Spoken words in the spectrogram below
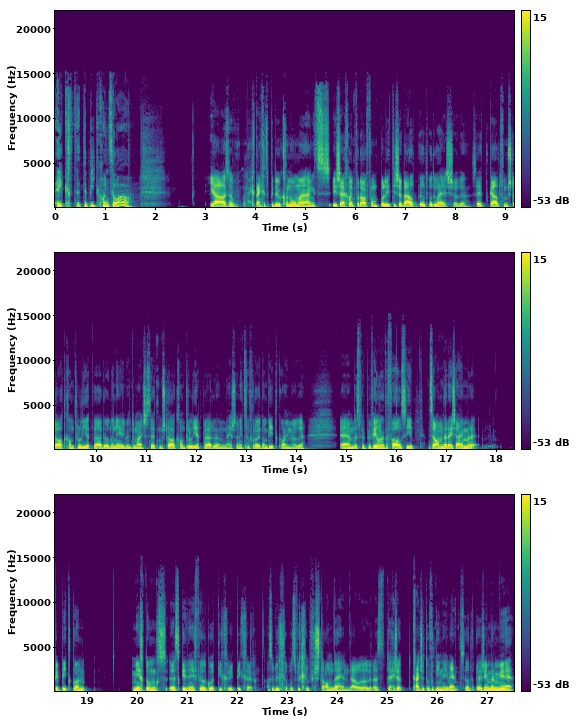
eckt der Bitcoin so an? Ja, also ich denke jetzt bei den Ökonomen ist es eine Frage vom politischen Weltbild, das du hast, oder? Sollte Geld vom Staat kontrolliert werden oder nicht? Wenn du meinst, es sollte vom Staat kontrolliert werden, dann hast du nicht so Freude am Bitcoin, oder? Ähm, das wird bei vielen der Fall sein. Das andere ist immer, bei Bitcoin, mich dunkt es gibt nicht viele gute Kritiker. Also wirklich, die es wirklich verstanden haben. oder? Also, du hast ja, kennst du von deinen Events, oder? Du hast immer Mühe,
